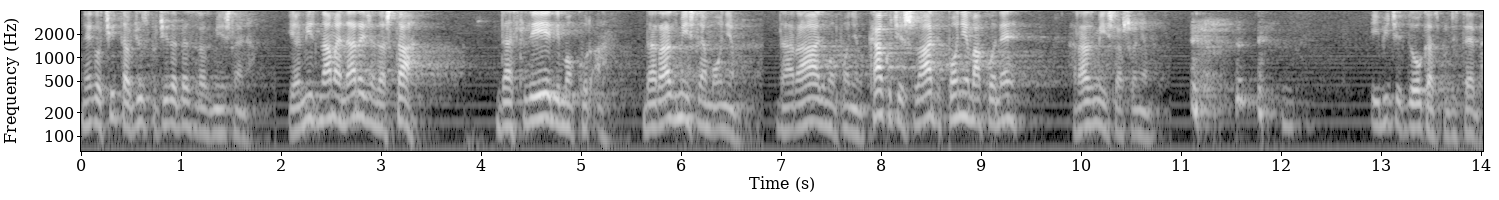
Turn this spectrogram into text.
nego čitav džus pročitati bez razmišljanja. Jer mi nama je naređeno da šta? Da slijedimo Kur'an, da razmišljamo o njemu, da radimo po njemu. Kako ćeš raditi po njemu ako ne razmišljaš o njemu? I bit će dokaz protiv tebe.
